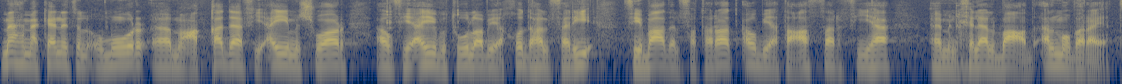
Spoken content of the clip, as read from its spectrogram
مهما كانت الأمور معقدة في أي مشوار أو في أي بطولة بياخدها الفريق في بعض الفترات أو بيتعثر فيها من خلال بعض المباريات.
